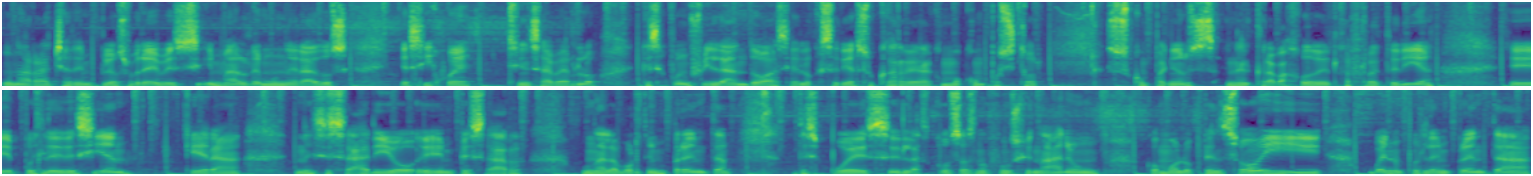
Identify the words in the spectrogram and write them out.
una racha de empleos breves y mal remunerados y así fue, sin saberlo, que se fue enfilando hacia lo que sería su carrera como compositor. Sus compañeros en el trabajo de la ferretería eh, pues le decían que era necesario eh, empezar una labor de imprenta. Después eh, las cosas no funcionaron como lo pensó y bueno, pues la imprenta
